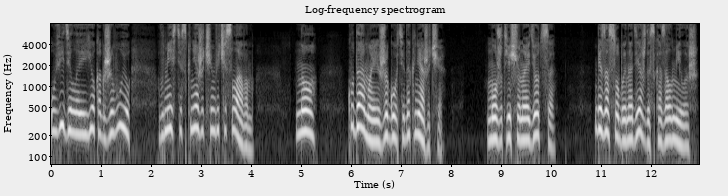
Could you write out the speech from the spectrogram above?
увидела ее как живую вместе с княжичем Вячеславом. Но Куда мои жиготи да княжича? Может, еще найдется? Без особой надежды сказал Милош.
